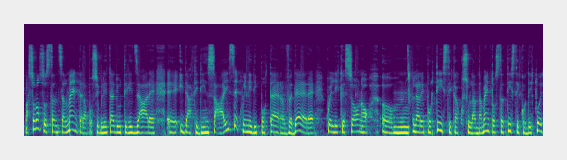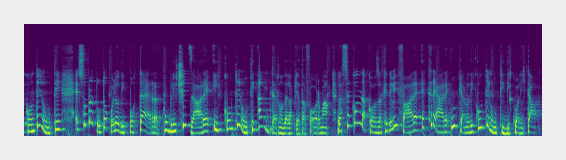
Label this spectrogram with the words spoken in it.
ma sono sostanzialmente la possibilità di utilizzare eh, i dati di Insights e quindi di poter vedere quelli che sono um, la reportistica sull'andamento statistico dei tuoi contenuti e soprattutto quello di poter pubblicizzare i contenuti all'interno della piattaforma. La seconda cosa che devi fare è creare un piano di contenuti di qualità.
